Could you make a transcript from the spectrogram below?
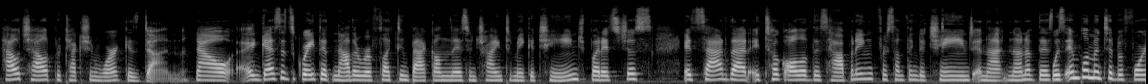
how child protection work is done. Now, I guess it's great that now they're reflecting back on this and trying to make a change, but it's just, it's sad that it took all of this happening for something to change and that none of this was implemented before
